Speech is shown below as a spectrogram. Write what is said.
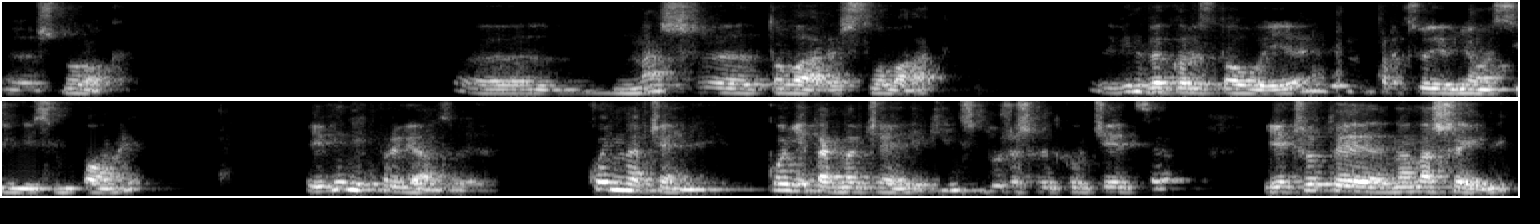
е, шнурок. Е, Наш товариш Словак, він використовує, він працює в нього 7-8 коней, і він їх прив'язує. Конь навчений. Коні так навчені, кінь дуже швидко вчиться. Якщо ти на нашийник,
